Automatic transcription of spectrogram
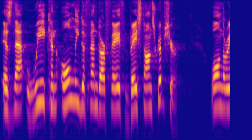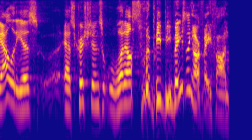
is that we can only defend our faith based on Scripture. Well, and the reality is, as Christians, what else would we be basing our faith on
